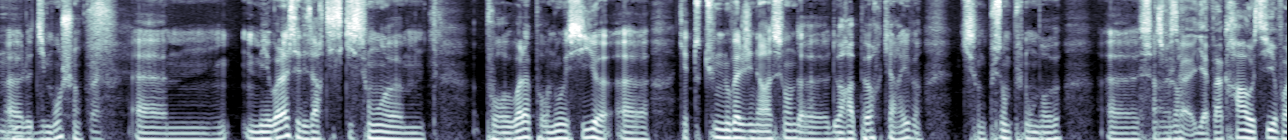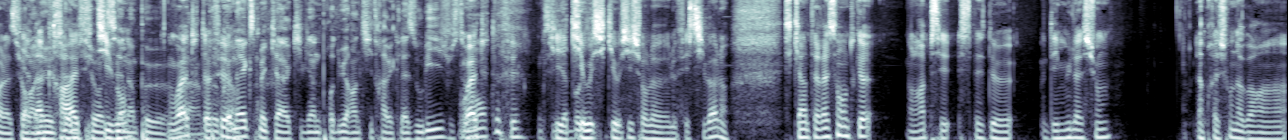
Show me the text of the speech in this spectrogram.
euh, le dimanche. Mais voilà, c'est des artistes qui sont pour voilà pour nous aussi. Il y a toute une nouvelle génération de, de rappeurs qui arrivent, qui sont de plus en plus nombreux. Euh, Il y a Vakra aussi, voilà, sur, Vakra, sur- une scène un peu, Ouais, voilà, tout un à peu fait, connexe, mais qui, a- qui vient de produire un titre avec Lazuli, justement. Ouais, tout à fait. Donc, qui, est aussi qui est aussi sur le, le festival. Ce qui est intéressant en tout cas dans le rap, c'est espèce de d'émulation, l'impression d'avoir un,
